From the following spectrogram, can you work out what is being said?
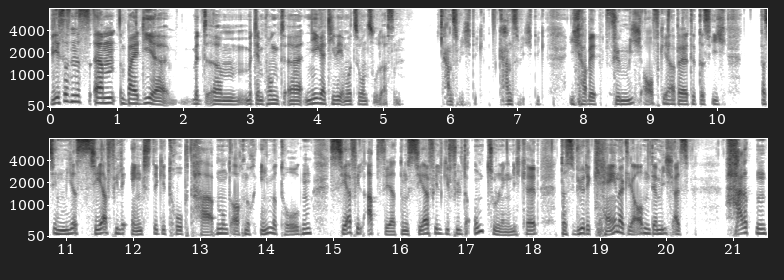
Wie ist das denn das, ähm, bei dir mit, ähm, mit dem Punkt äh, negative Emotionen zulassen? Ganz wichtig, ganz wichtig. Ich habe für mich aufgearbeitet, dass ich dass in mir sehr viele Ängste getobt haben und auch noch immer toben, sehr viel Abwertung, sehr viel Gefühl der Unzulänglichkeit. Das würde keiner glauben, der mich als harten,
